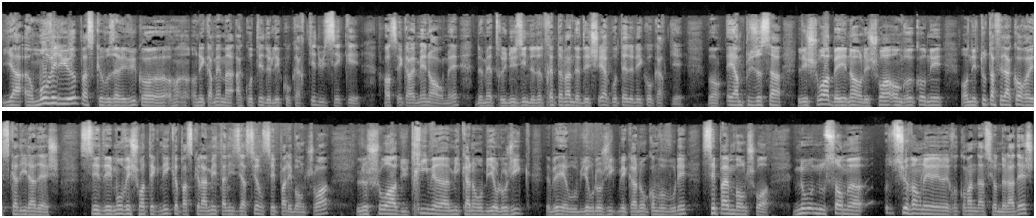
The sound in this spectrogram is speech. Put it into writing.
il y a un mauvais lieu parce que vous avez vu qu'on est quand même à, côté de l'écoquartier du. Alors c'est quand même énorme hein, de mettre une usine de traitement de déchets à côté de l'écoquartier. Bon, et en plus de ça, les choix, ben non, les choix, on reconnaît, on est tout à fait d'accord avec ce qu'a dit la Dèche. C'est des mauvais choix techniques parce que la méthanisation, c'est pas les bons choix. Le choix du tri mécano-biologique, ou biologique mécano, comme vous voulez, c'est pas un bon choix. Nous, nous sommes suivant les recommandations de l'ADECH,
